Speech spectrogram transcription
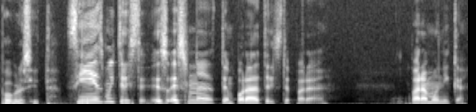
Pobrecita. Sí, es muy triste. Es, es una temporada triste para, para Mónica.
